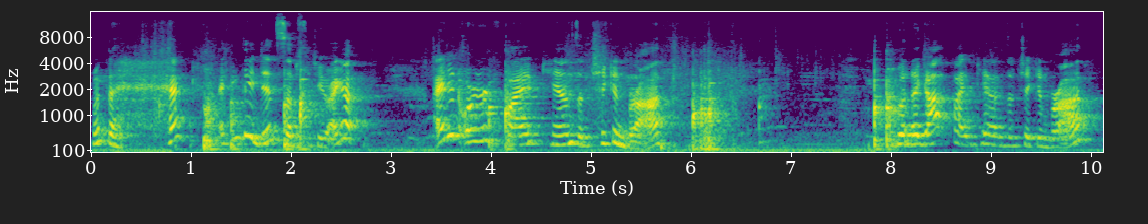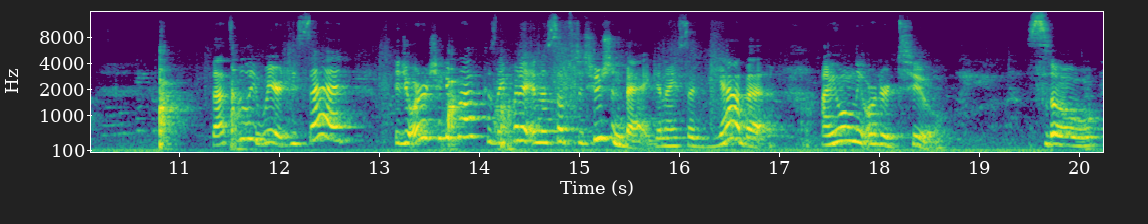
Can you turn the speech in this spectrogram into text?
what the heck? I think they did substitute. I got I didn't order five cans of chicken broth, but I got five cans of chicken broth. That's really weird. He said, did you order chicken broth? Because they put it in a substitution bag. And I said, yeah, but I only ordered two. So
